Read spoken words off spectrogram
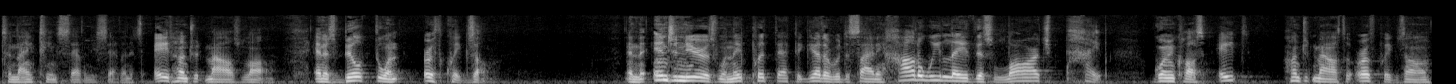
to 1977. It's 800 miles long, and it's built through an earthquake zone. And the engineers, when they put that together, were deciding how do we lay this large pipe going across 800 miles to earthquake zone.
